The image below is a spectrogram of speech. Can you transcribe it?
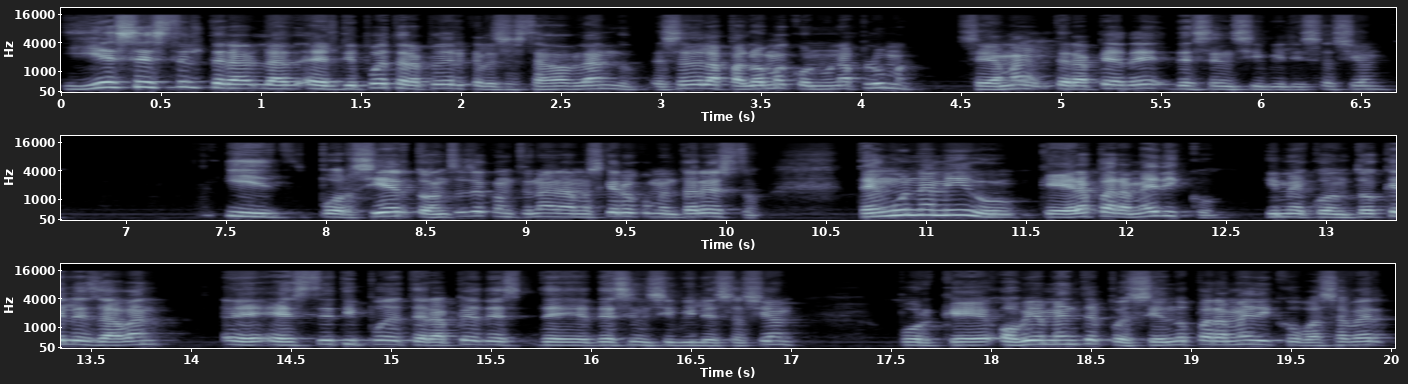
Y es este el, tera- la- el tipo de terapia del que les estaba hablando, ese de la paloma con una pluma. Se llama Sí. terapia de desensibilización. Y por cierto, antes de continuar, nada más quiero comentar esto. Tengo un amigo que era paramédico y me contó que les daban eh, este tipo de terapia de, de desensibilización, porque obviamente, pues siendo paramédico vas a ver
